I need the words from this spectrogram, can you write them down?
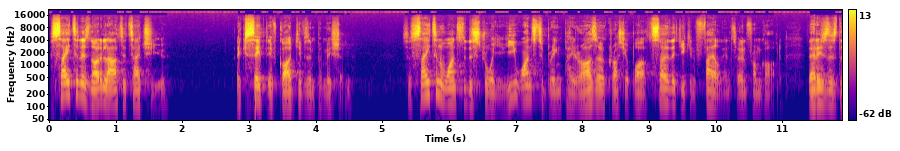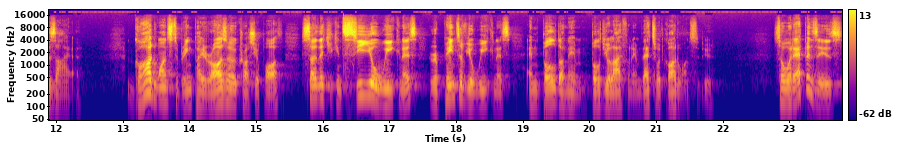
Satan is not allowed to touch you except if God gives him permission. So Satan wants to destroy you. He wants to bring peirazo across your path so that you can fail and turn from God. That is his desire. God wants to bring peirazo across your path so that you can see your weakness, repent of your weakness, and build on him, build your life on him. That's what God wants to do. So what happens is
